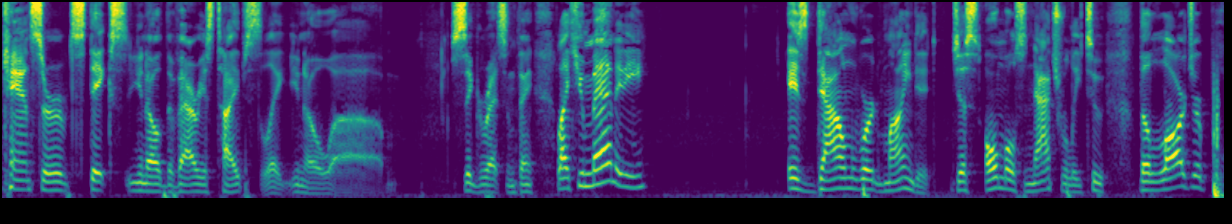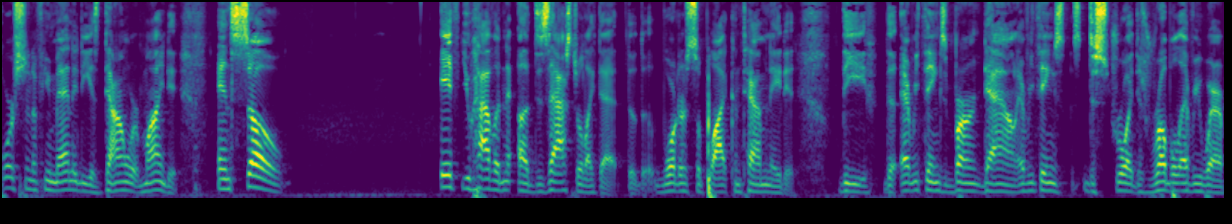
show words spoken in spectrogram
cancer, sticks, you know, the various types, like, you know, uh, cigarettes and things. Like humanity is downward minded just almost naturally to the larger portion of humanity is downward minded. And so if you have a, a disaster like that, the, the, water supply contaminated, the, the everything's burned down, everything's destroyed, there's rubble everywhere.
